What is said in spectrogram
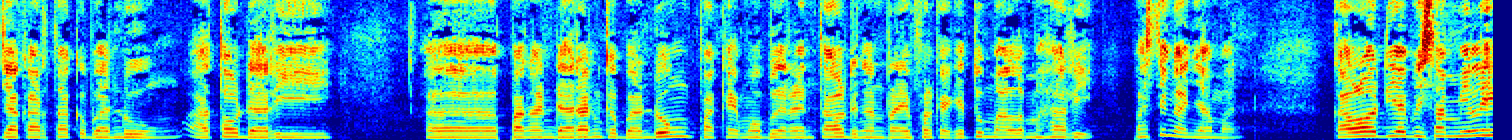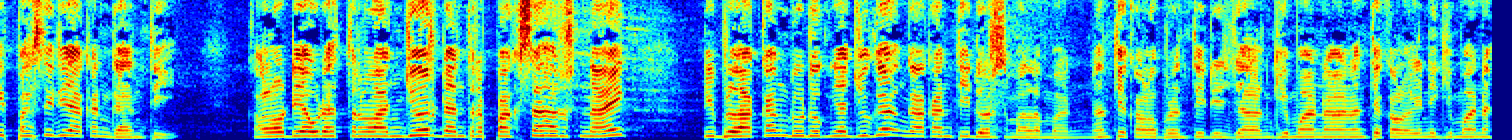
Jakarta ke Bandung atau dari uh, Pangandaran ke Bandung pakai mobil rental dengan driver kayak gitu malam hari pasti nggak nyaman. Kalau dia bisa milih pasti dia akan ganti. Kalau dia udah terlanjur dan terpaksa harus naik di belakang duduknya juga nggak akan tidur semalaman. Nanti kalau berhenti di jalan gimana, nanti kalau ini gimana.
